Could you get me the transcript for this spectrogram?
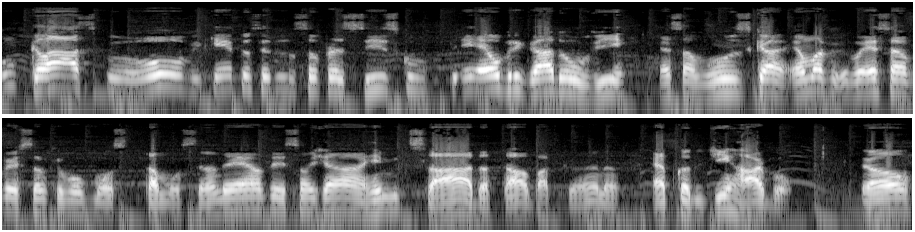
um clássico, ouve, quem é torcedor do São Francisco é obrigado a ouvir essa música. É uma, essa versão que eu vou estar mostrando é uma versão já remixada, tal, bacana, época do Jim Harbaugh. Então,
